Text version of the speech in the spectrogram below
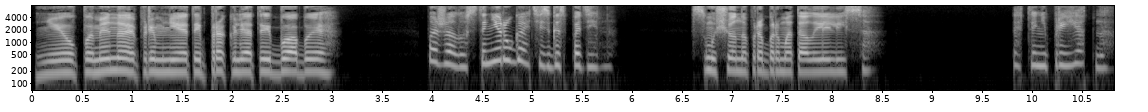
«Не упоминай при мне этой проклятой бабы!» «Пожалуйста, не ругайтесь, господин!» Смущенно пробормотала Элиса. «Это неприятно?»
